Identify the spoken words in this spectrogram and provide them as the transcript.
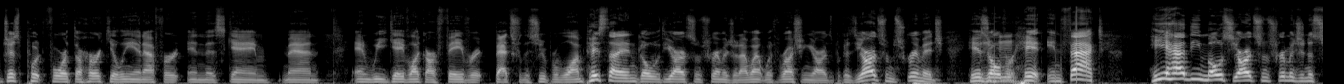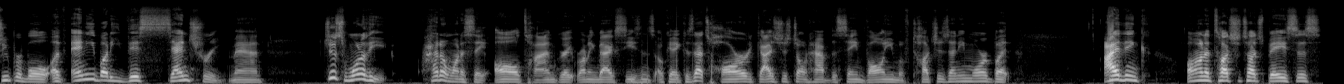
just put forth the Herculean effort in this game, man. And we gave like our favorite bets for the Super Bowl. I'm pissed that I didn't go with yards from scrimmage and I went with rushing yards because yards from scrimmage, his mm-hmm. over hit. In fact, he had the most yards from scrimmage in a Super Bowl of anybody this century, man. Just one of the, I don't want to say all time great running back seasons, okay, because that's hard. Guys just don't have the same volume of touches anymore. But I think on a touch to touch basis,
